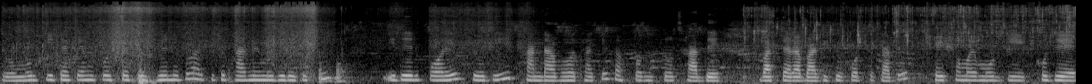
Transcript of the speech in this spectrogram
তো মুরগিটাকে আমি পরিষ্কার করে ধুয়ে নেব। আর কিছু ফার্মের মুরগি রেখেছি। ঈদের পরে যদি ঠান্ডা আবহাওয়া থাকে, তখন তো ছাদে বাচ্চারা বার্বিকিউ করতে যাবে। সেই সময় মুরগি খুঁজে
